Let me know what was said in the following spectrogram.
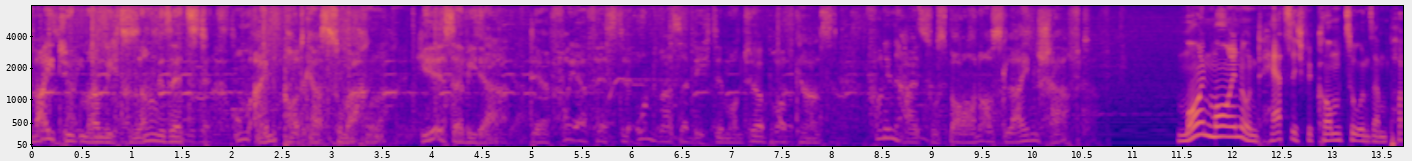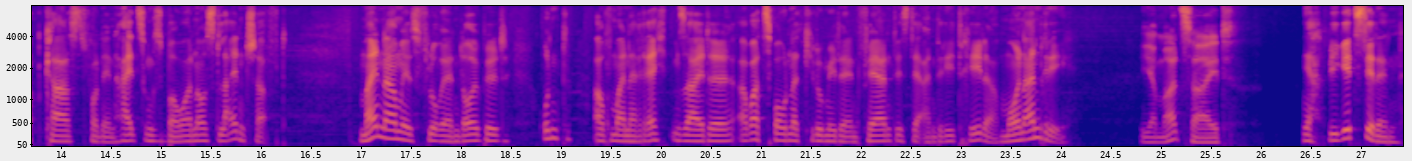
Zwei Typen haben sich zusammengesetzt, um einen Podcast zu machen. Hier ist er wieder, der feuerfeste und wasserdichte Monteur-Podcast von den Heizungsbauern aus Leidenschaft. Moin moin und herzlich willkommen zu unserem Podcast von den Heizungsbauern aus Leidenschaft. Mein Name ist Florian Leupelt und auf meiner rechten Seite, aber 200 Kilometer entfernt, ist der André Treder. Moin André. Ja, Mahlzeit. Ja, wie geht's dir denn?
